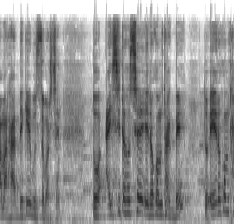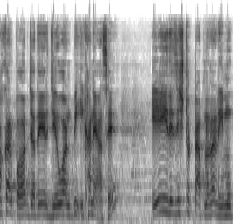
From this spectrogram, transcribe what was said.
আমার হাত দেখেই বুঝতে পারছেন। তো আইসিটা হচ্ছে এরকম থাকবে। তো এরকম থাকার পর যাদের জিরো ওয়ান বি এখানে আছে, এই রেজিস্টারটা আপনারা রিমুভ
